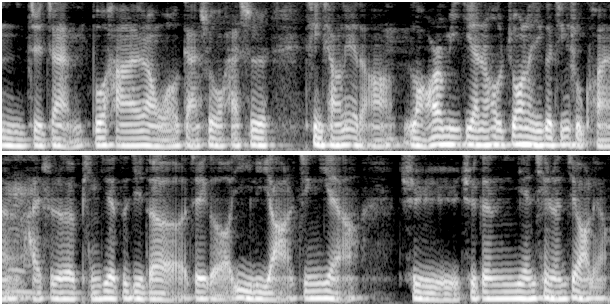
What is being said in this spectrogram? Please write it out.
嗯，这站多哈让我感受还是挺强烈的啊。老二密接，然后装了一个金属髋，还是凭借自己的这个毅力啊、经验啊，去去跟年轻人较量，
